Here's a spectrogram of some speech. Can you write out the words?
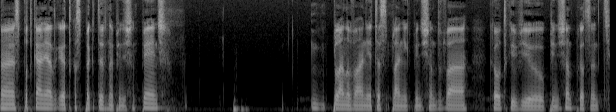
E, spotkania retrospektywne 55%, planowanie, test planning 52, code review 50%,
